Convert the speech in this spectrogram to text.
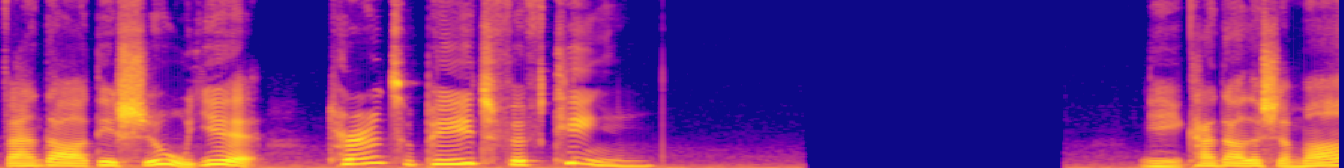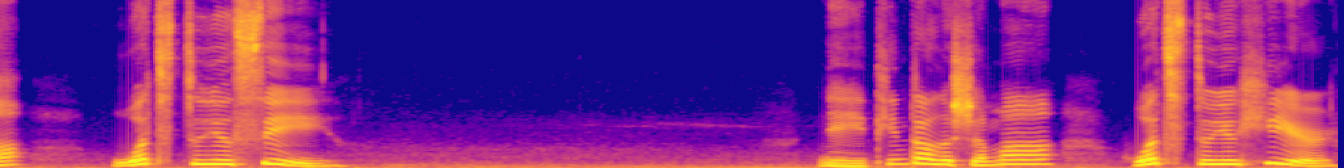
翻到第十五页，Turn to page fifteen。你看到了什么？What do you see？ 你听到了什么？What do you hear？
